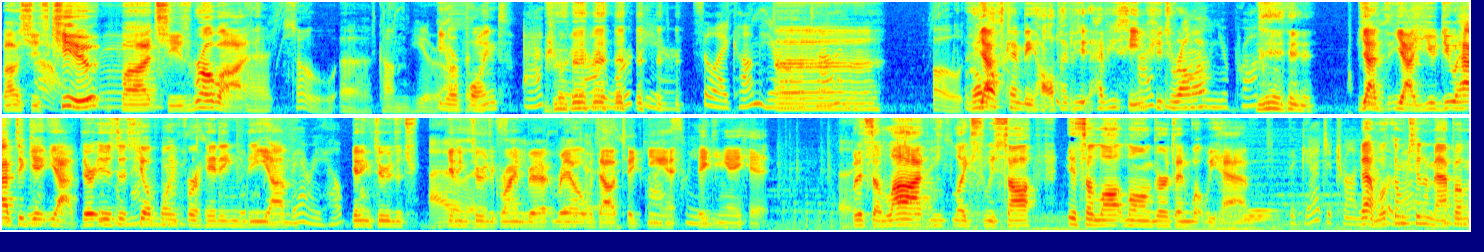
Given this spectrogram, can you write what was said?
well, she's Oh, cute, man. but she's robot. Uh, so, uh, come here. Your often? point? Actually, I work here, so I come here all the time. Uh, Oh, Robots can be hot. Have you have you seen I've been Futurama? following your progress. yeah, yeah, you do have to get. Yeah, there is a skill point for hitting the um getting through the getting through the grind see you ra- rail without taking it taking a hit. uh, But it's a lot, like we saw, it's a lot longer than what we have. The Gadgetron Yeah, welcome to the Map-O-Matic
